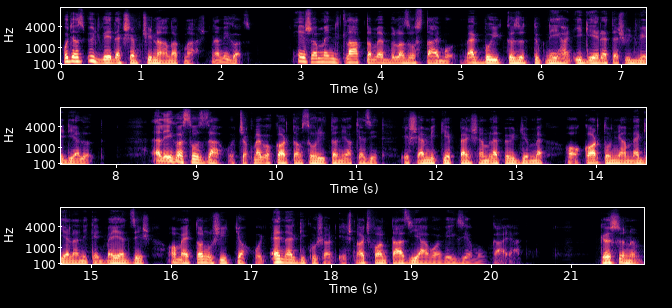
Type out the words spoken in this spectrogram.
hogy az ügyvédek sem csinálnak mást, nem igaz? És amennyit láttam ebből az osztályból, megbújik közöttük néhány ígéretes ügyvédjelölt. Elég az hozzá, hogy csak meg akartam szorítani a kezét, és semmiképpen sem lepődjön meg, ha a kartonján megjelenik egy bejegyzés, amely tanúsítja, hogy energikusan és nagy fantáziával végzi a munkáját. Köszönöm,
